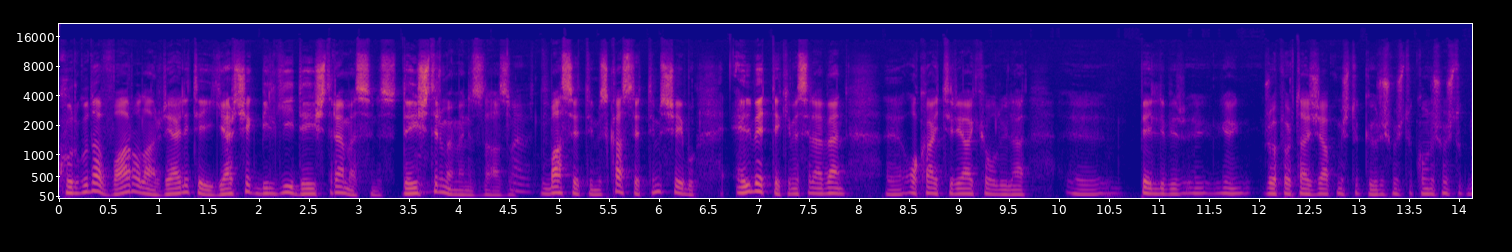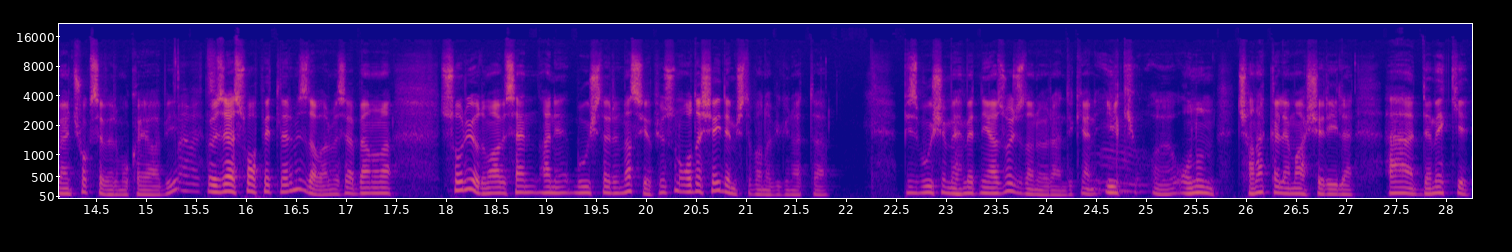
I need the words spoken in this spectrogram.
kurguda var olan realiteyi, gerçek bilgiyi değiştiremezsiniz. Değiştirmemeniz lazım. Evet. Bahsettiğimiz, kastettiğimiz şey bu. Elbette ki mesela ben e, Okay Tiryakioğlu'yla e, belli bir e, röportaj yapmıştık, görüşmüştük, konuşmuştuk. Ben çok severim Okay abiyi. Evet. Özel sohbetlerimiz de var. Mesela ben ona soruyordum abi sen hani bu işleri nasıl yapıyorsun? O da şey demişti bana bir gün hatta. Biz bu işi Mehmet Niyazi Hoca'dan öğrendik. Yani Hmm. ilk e, onun Çanakkale mahşeriyle ha demek ki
